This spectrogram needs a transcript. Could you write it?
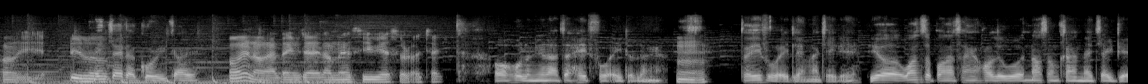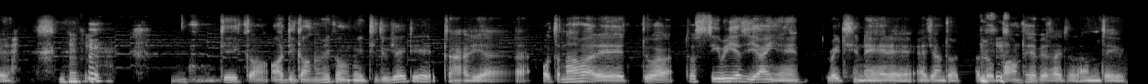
ကောင်းကြီးဒီဘူးလိုမင်းကြိုက်တာကိုရီကိုင်းဟောရင်တော့အတိုင်းကြိုက်တာမင်း serious ဆိုတော့ကြိုက်ဟိုဟိုလိုမျိုးလား the hateful eight လို့လည်းဟွန်း the hateful eight လည်းငါကြိုက်တယ်ပြီးတော့ once upon a time hollywood နောက်ဆုံးခန်းလည်းကြိုက်တယ်ဒီကောင်အော်ဒီကောင်တော့ကောင်မီဒီလူရိုက်တဲ့ကားရီယာဟိုတနာပါလေသူကသူ serious ရိုက်ရင် rating နဲ့တဲ့အဲကြောင့်တော့အလိုပေါင်းထည့်ပြလိုက်တယ်လားမသိဘူး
